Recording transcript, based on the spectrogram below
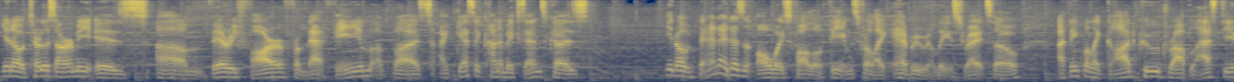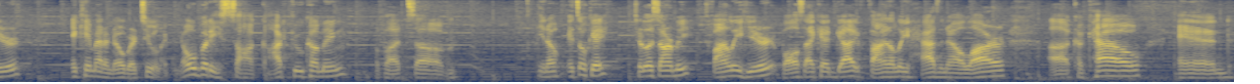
you know, Turles Army is um, very far from that theme, but I guess it kind of makes sense because, you know, Bandai doesn't always follow themes for like every release, right? So I think when like Godku dropped last year, it came out of nowhere too. Like nobody saw Godku coming, but um, you know, it's okay. Turles Army finally here. Ballsack Head guy finally has an LR, uh, Cacao, and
